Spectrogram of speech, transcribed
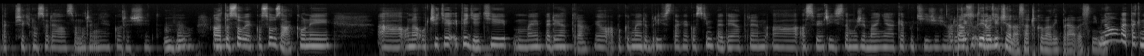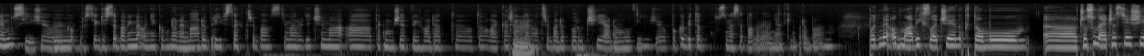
tak všechno se dá samozřejmě jako řešit. Mm-hmm. Jo? Ale to jsou, jako jsou zákony, a ona určitě i ty děti mají pediatra, jo, a pokud mají dobrý vztah jako s tím pediatrem a, a svěří se mu, že mají nějaké potíže. Že a tam těch, jsou ty rodiče těch... nasačkovaný právě s nimi. No, ale tak nemusí, že jo, mm. jako prostě když se bavíme o někom, kdo nemá dobrý vztah třeba s těma rodičema, a tak může vyhledat eh, toho lékaře mm. a ten ho třeba doporučí a domluví, že jo, pokud by to jsme se bavili o nějakým problému. Pojďme od mladých slečien k tomu, čo jsou nejčastější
